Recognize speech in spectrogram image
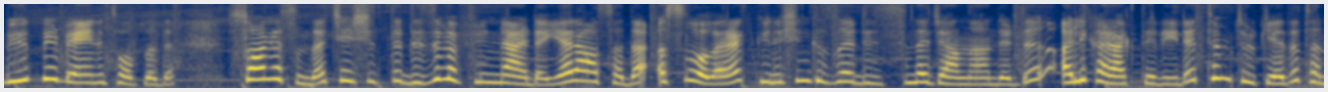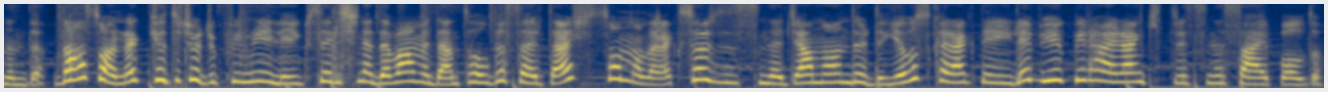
büyük bir beğeni topladı. Sonrasında çeşitli dizi ve filmlerde yer alsa da asıl olarak Güneşin Kızları dizisinde canlandırdığı Ali karakteriyle tüm Türkiye'de tanındı. Daha sonra Kötü Çocuk filmiyle yükselişine devam eden Tolga Sarıtaş son olarak Söz dizisinde canlandırdığı Yavuz karakteriyle büyük bir hayran kitlesine sahip oldu.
